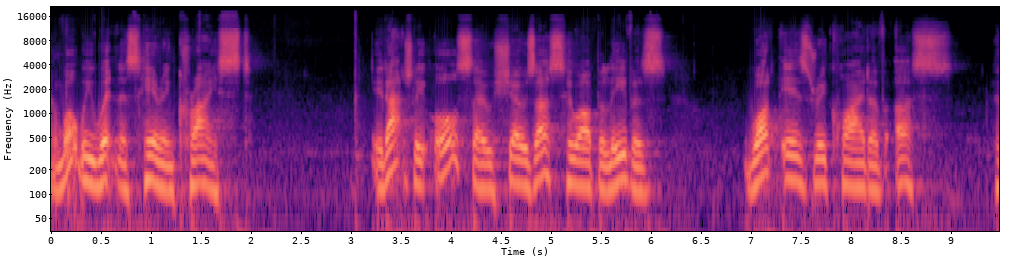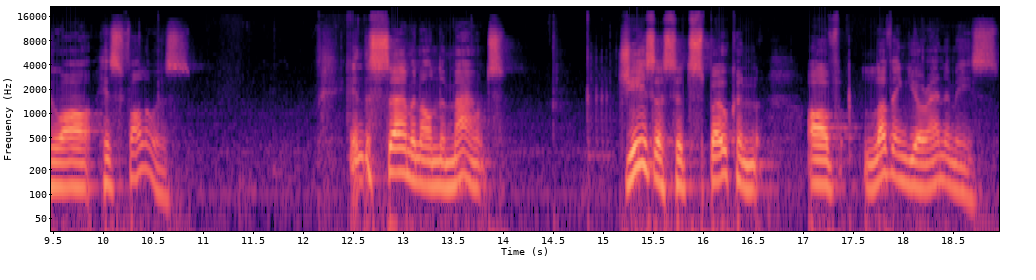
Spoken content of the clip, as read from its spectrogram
And what we witness here in Christ, it actually also shows us who are believers what is required of us who are his followers. In the Sermon on the Mount, Jesus had spoken of loving your enemies,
